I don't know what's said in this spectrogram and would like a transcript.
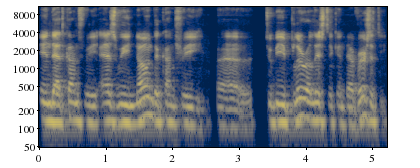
in that country as we know the country uh, to be pluralistic and diversity.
